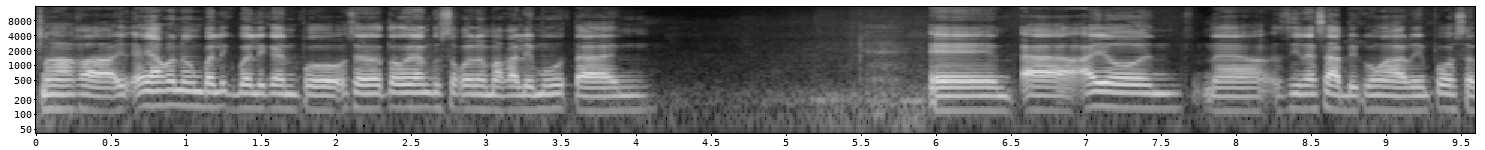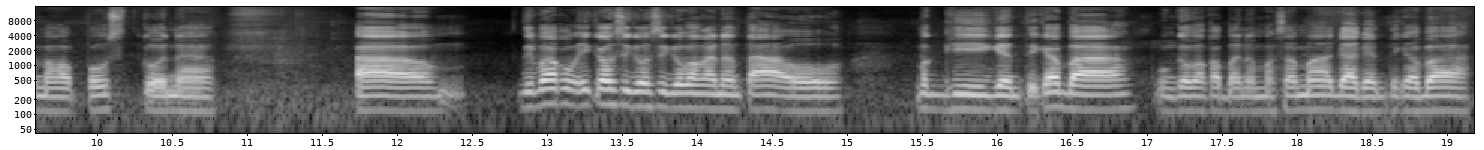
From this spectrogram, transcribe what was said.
Nakaka, ay ako nang balik-balikan po. Sa totoo lang gusto ko na makalimutan. And ah, ayun, na sinasabi ko nga rin po sa mga post ko na um, 'di ba kung ikaw sigaw-sigawan ka ng tao, maghiganti ka ba? Kung gawa ka ba ng masama, gaganti ka ba?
